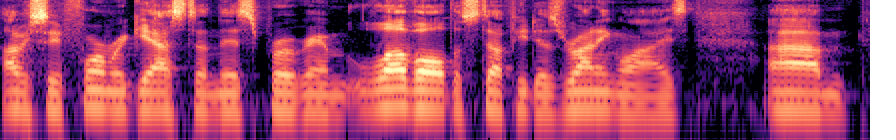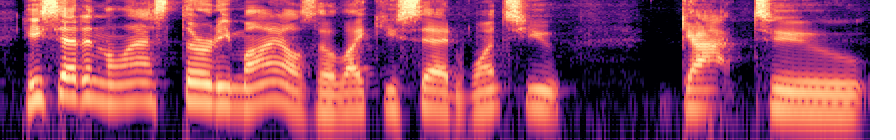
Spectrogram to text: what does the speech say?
obviously a former guest on this program. Love all the stuff he does running wise. Um, he said in the last thirty miles, though, like you said, once you got to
